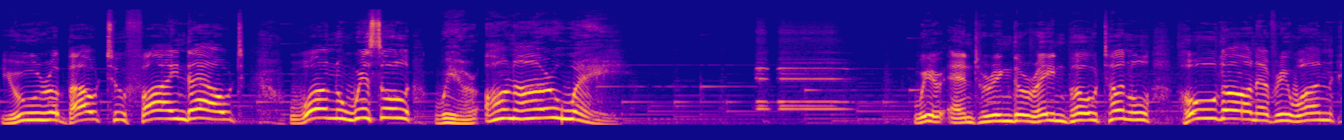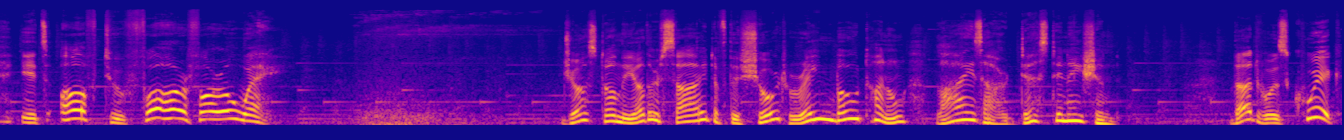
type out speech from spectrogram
You're about to find out. One whistle, we're on our way. We're entering the Rainbow Tunnel. Hold on, everyone. It's off to far, far away. Just on the other side of the short Rainbow Tunnel lies our destination. That was quick,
